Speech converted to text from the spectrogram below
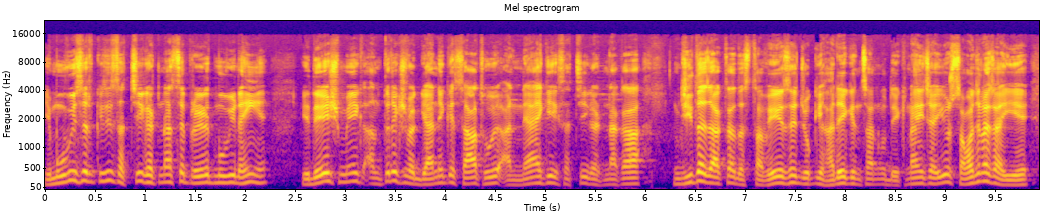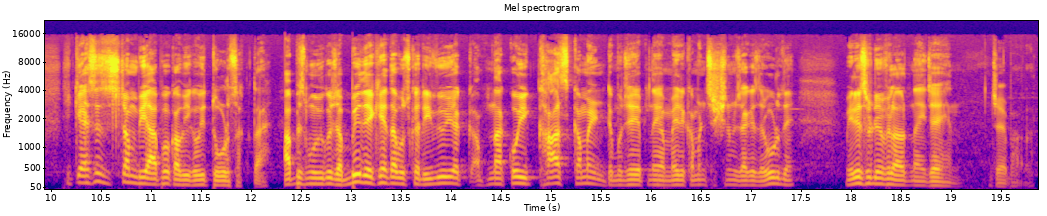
ये मूवी सिर्फ़ किसी सच्ची घटना से प्रेरित मूवी नहीं है। ये देश में एक अंतरिक्ष वैज्ञानिक के साथ हुए अन्याय की एक सच्ची घटना का जीता जागता दस्तावेज़ है, जो कि हर एक इंसान को देखना ही चाहिए और समझना चाहिए कि कैसे सिस्टम भी आपको कभी कभी तोड़ सकता है। आप इस मूवी को जब भी देखें, तब उसका रिव्यू या अपना कोई खास कमेंट मुझे अपने मेरे कमेंट सेक्शन में जाकर ज़रूर दें। मेरे स्टूडियो फ़िलहाल इतना ही। जय हिंद। जय भारत।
